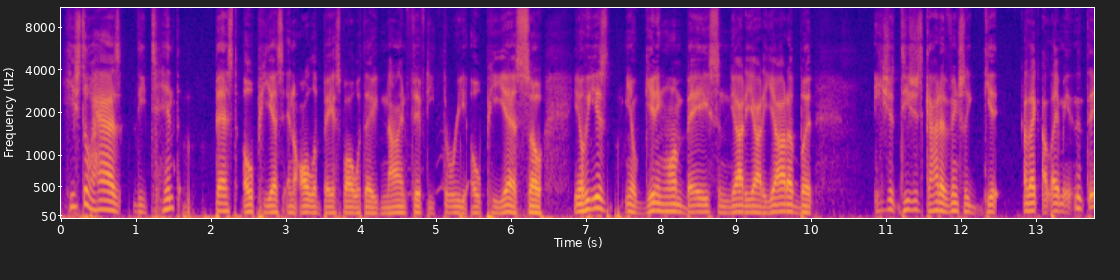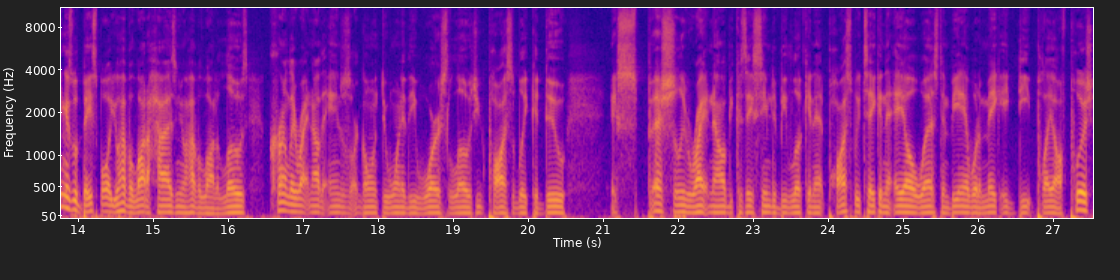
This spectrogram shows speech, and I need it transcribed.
he still has the 10th best OPS in all of baseball with a 953 OPS. So, you know, he is, you know, getting on base and yada yada yada, but he just he just got to eventually get like I mean the thing is with baseball you'll have a lot of highs and you'll have a lot of lows. Currently right now the Angels are going through one of the worst lows you possibly could do especially right now because they seem to be looking at possibly taking the AL West and being able to make a deep playoff push.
